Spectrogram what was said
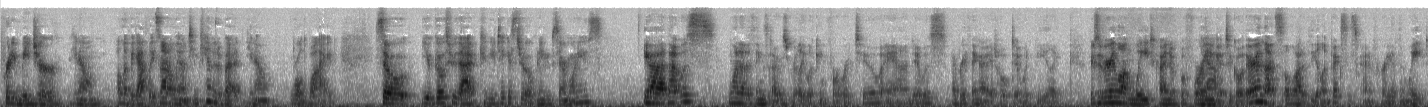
pretty major, you know, Olympic athletes, not only on Team Canada, but, you know, worldwide. So you go through that. Can you take us through opening ceremonies? Yeah, that was one of the things that I was really looking forward to, and it was everything I had hoped it would be. Like, there's a very long wait kind of before Yeah. you get to go there, and that's a lot of the Olympics. It's kind of hurry up and wait.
